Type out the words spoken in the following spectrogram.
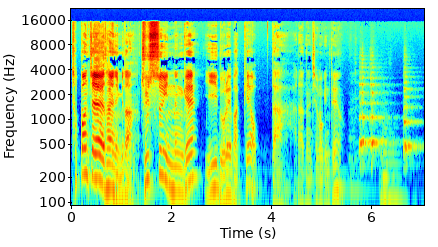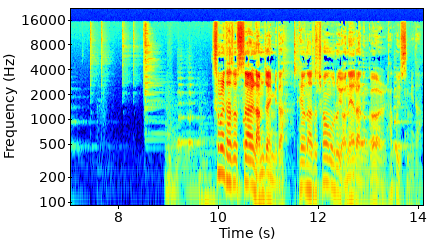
첫 번째 사연입니다. 줄 수 있는 게 이 노래밖에 없다라는 제목인데요. 25살 남자입니다. 태어나서 처음으로 연애라는 걸 하고 있습니다.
